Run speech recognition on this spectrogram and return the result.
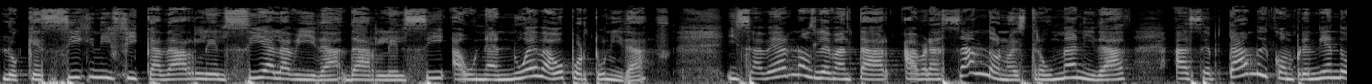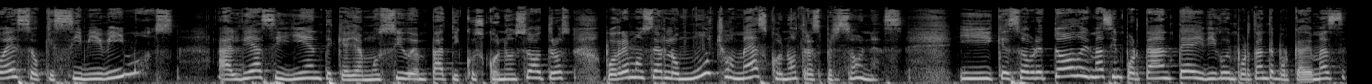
lo que significa darle el sí a la vida, darle el sí a una nueva oportunidad y sabernos levantar abrazando nuestra humanidad, aceptando y comprendiendo eso que si vivimos, al día siguiente que hayamos sido empáticos con nosotros, podremos serlo mucho más con otras personas. Y que sobre todo y más importante, y digo importante porque además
